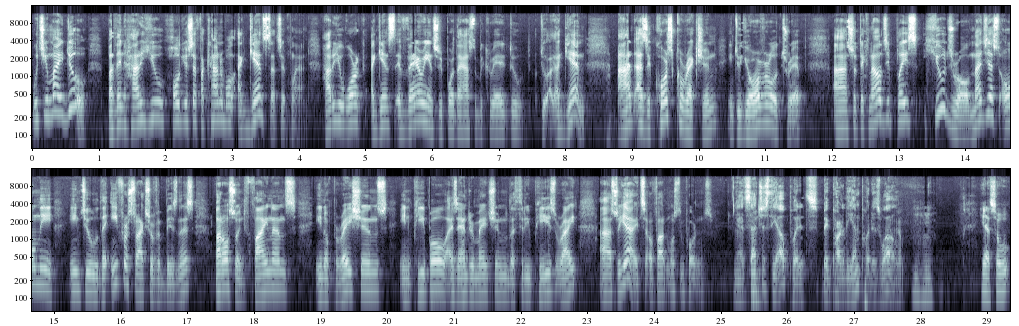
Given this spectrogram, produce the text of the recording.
which you might do. But then how do you hold yourself accountable against such a plan? How do you work against a variance report that has to be created to, to again, add as a course correction into your overall trip? Uh, so technology plays huge role, not just only into the infrastructure of a business, but also in finance, in operations, in people, as Andrew mentioned, the three Ps, right? Uh, so yeah, it's of utmost importance. Yeah, it's not just the output; it's a big part of the input as well. Yeah, so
